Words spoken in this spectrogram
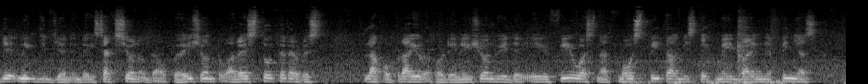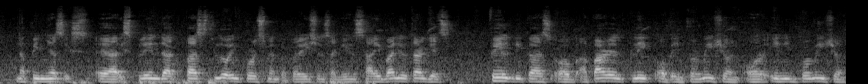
negligent in the execution of the operation to arrest two terrorists. Lack of prior coordination with the AFP was not most fatal mistake made by Napeñas. Napeñas ex- uh, explained that past law enforcement operations against high-value targets failed because of apparent leak of information or in information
